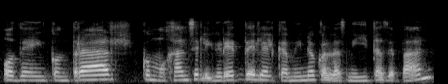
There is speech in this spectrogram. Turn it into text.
o de encontrar como Hansel y Gretel el camino con las miguitas de pan?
